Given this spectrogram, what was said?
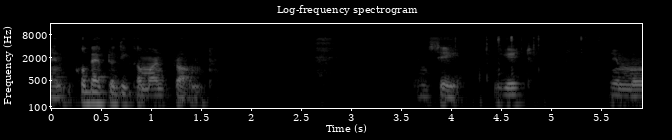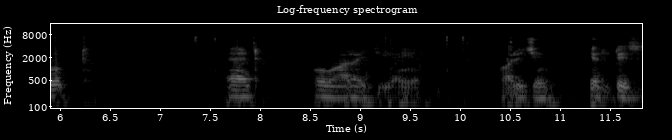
and go back to the command prompt and say git remote add origin origin here it is.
